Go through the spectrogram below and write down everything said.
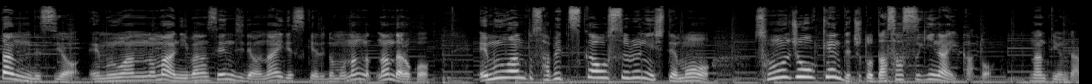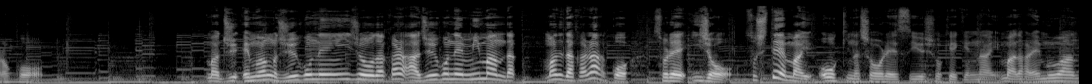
たんですよ。M1 のまあ2番戦時ではないですけれども、なんなんだろう、こう、M1 と差別化をするにしても、その条件ってちょっとダサすぎないかと。なんて言うんだろう、こう。まあ、M1 が15年以上だから、あ、15年未満だ、までだから、こう、それ以上。そして、まあ、大きな賞レース優勝経験ない。まあ、だから M1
